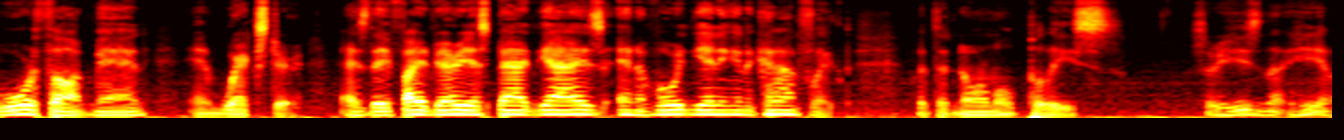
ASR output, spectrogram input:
Warthog Man, and Wexter, as they fight various bad guys and avoid getting into conflict with the normal police. So he's not, he, you know,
